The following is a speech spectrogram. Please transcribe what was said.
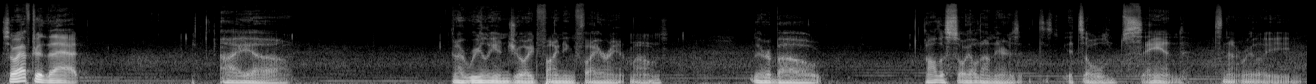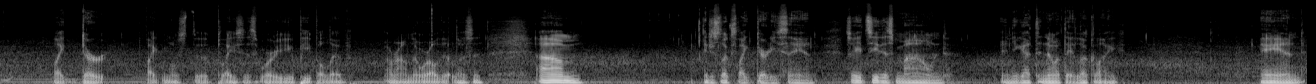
So after that, I uh, I really enjoyed finding fire ant mounds. They're about all the soil down there is it's, it's old sand. It's not really like dirt, like most of the places where you people live around the world that listen. Um, it just looks like dirty sand. So you'd see this mound, and you got to know what they look like. And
